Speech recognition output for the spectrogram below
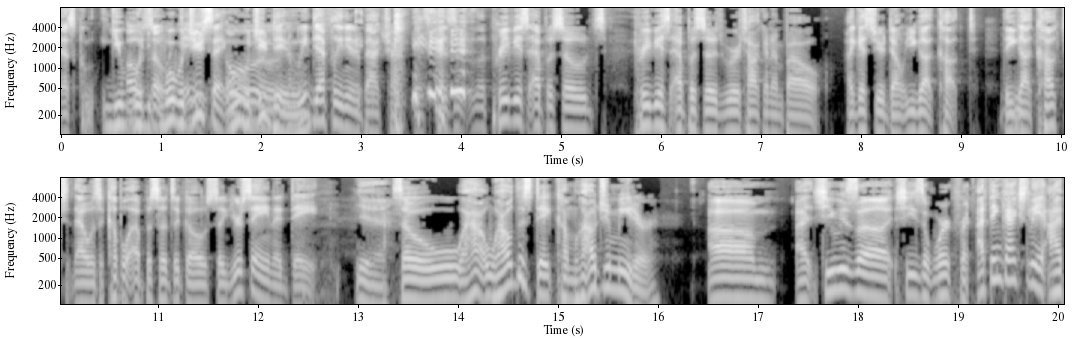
that's cool. you Oh, would. so what would you say? oh, what would you wait, wait, do? We definitely need to backtrack this because the previous episodes, previous episodes, we were talking about. I guess you're done. You got cucked. That you got cucked. That was a couple episodes ago. So you're saying a date. yeah. So how how this date come? How'd you meet her? Um, I, she was uh she's a work friend. I think actually I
